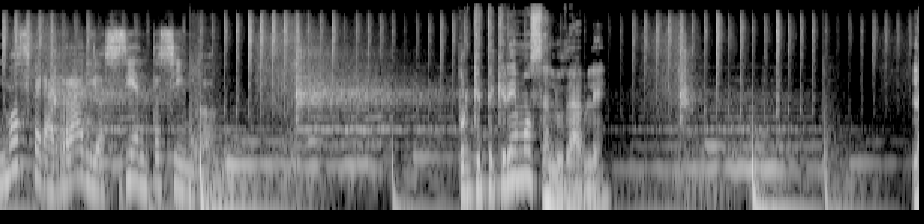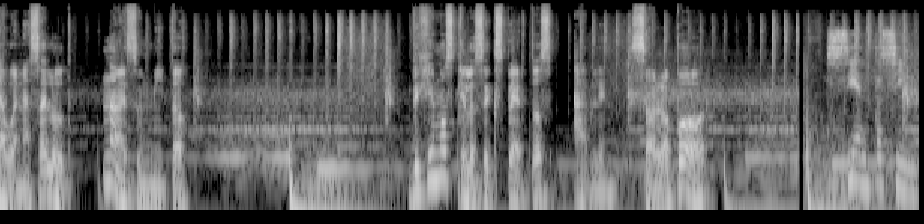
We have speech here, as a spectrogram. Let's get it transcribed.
Atmósfera Radio 105. Porque te queremos saludable. La buena salud no es un mito. Dejemos que los expertos hablen solo por 105.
